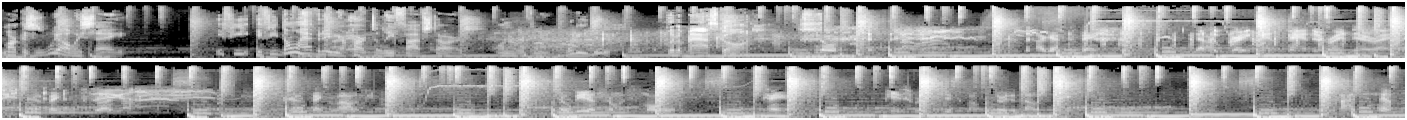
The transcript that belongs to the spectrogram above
Marcus, as we always say, if you if you don't have it in your heart to leave five stars on a review, what do you do? Put a mask on. You know, I got the thing. That's a great guest panda right there, right? Thank. I thank a lot of people. From a small town, about 30,000 people, I never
